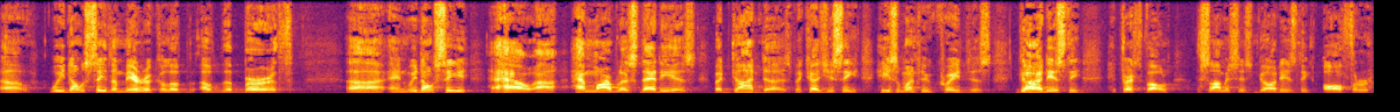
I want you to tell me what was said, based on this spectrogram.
uh, we don't see the miracle of, of the birth, uh, and we don't see how, uh, how marvelous that is, but God does, because you see, He's the one who created us. God is the, first of all, the psalmist says, God is the author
